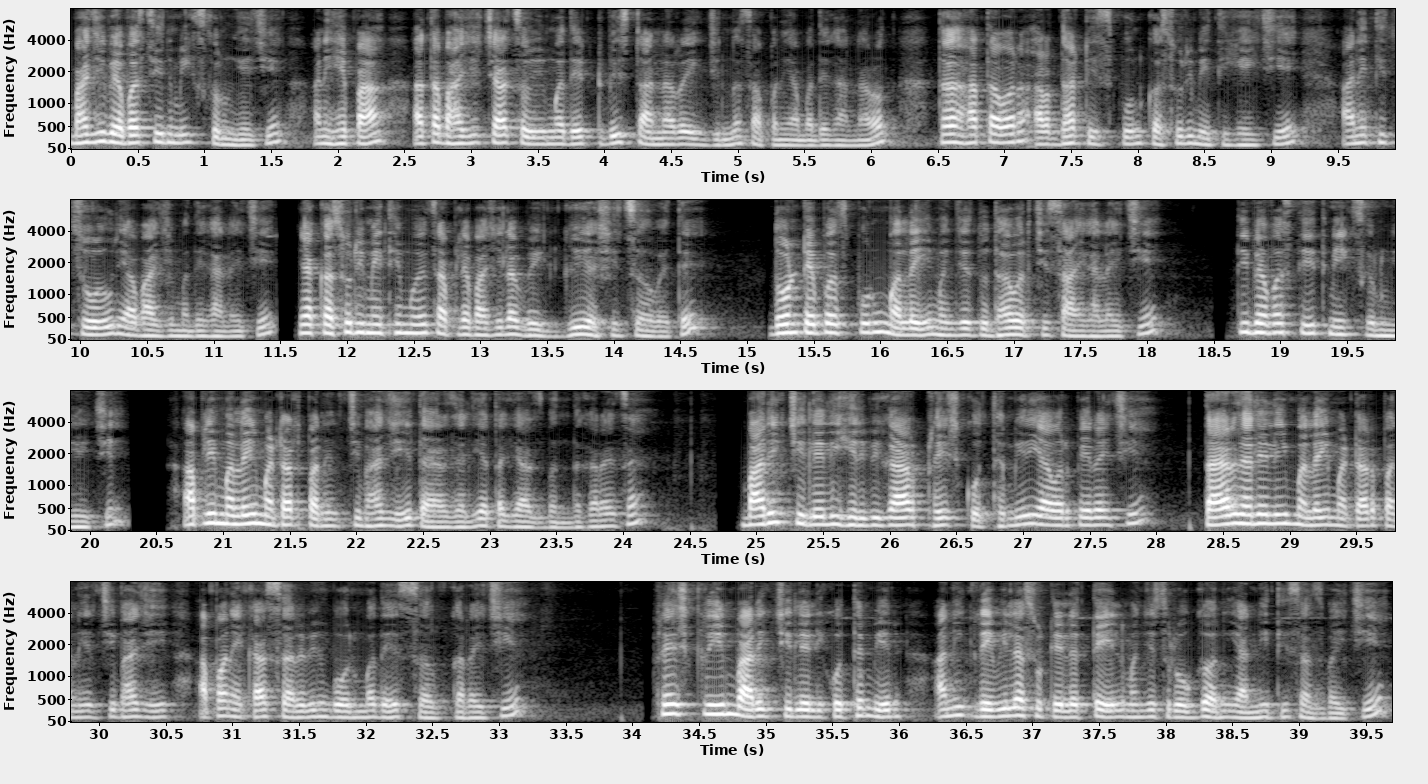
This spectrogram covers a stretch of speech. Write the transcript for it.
भाजी व्यवस्थित मिक्स करून घ्यायची आणि हे पहा आता भाजीच्या चवीमध्ये ट्विस्ट आणणारं एक जिन्नस आपण यामध्ये घालणार आहोत. तर हातावर अर्धा टीस्पून कसुरी मेथी घ्यायची आहे आणि ती चोळून या भाजीमध्ये घालायची आहे. या कसुरी मेथीमुळेच आपल्या भाजीला वेगळी अशी चव येते. दोन टेबलस्पून मलाई म्हणजे दुधावरची साय घालायची आहे. ती व्यवस्थित मिक्स करून घ्यायची आपली मलाई मटार पनीरची भाजी तयार झाली. आता गॅस बंद करायचा आहे. बारीक चिरलेली हिरवीगार फ्रेश कोथिंबीर यावर पेरायची आहे. तयार झालेली मलाई मटार पनीरची भाजी आपण एका सर्विंग बोलमध्ये सर्व करायची आहे. फ्रेश क्रीम बारीक चिरलेली कोथिंबीर आणि ग्रेव्हीला सुटलेलं तेल म्हणजेच रोगन यांनी ती सजवायची आहे.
